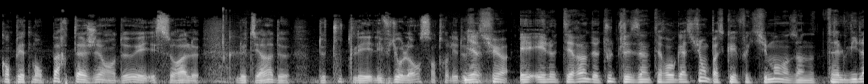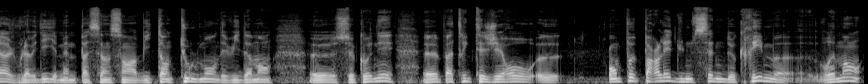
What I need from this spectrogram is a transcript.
complètement partagé en deux et, sera le, le terrain de, de toutes les les, violences entre les deux. Bien sûr, et, le terrain de toutes les interrogations, parce qu'effectivement, dans un tel village, vous l'avez dit, il n'y a même pas 500 habitants, tout le monde évidemment euh, se connaît. Euh, Patrick Tégéraud, euh, on peut parler d'une scène de crime vraiment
